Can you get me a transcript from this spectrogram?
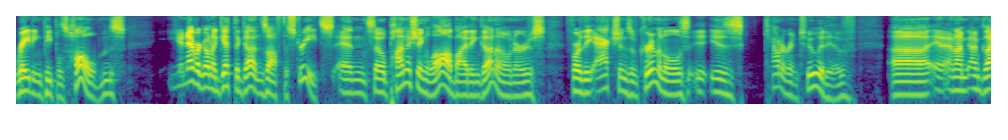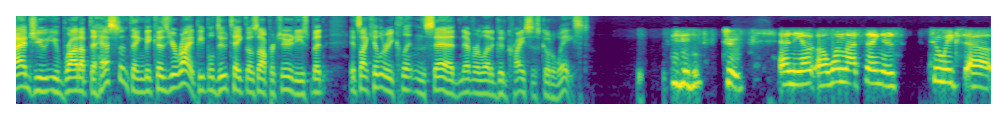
raiding people's homes, you're never going to get the guns off the streets. And so punishing law abiding gun owners for the actions of criminals is counterintuitive. Uh, and, and I'm, I'm glad you, you brought up the Hesston thing because you're right. People do take those opportunities, but it's like Hillary Clinton said never let a good crisis go to waste. True. And the uh, one last thing is two weeks, uh,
